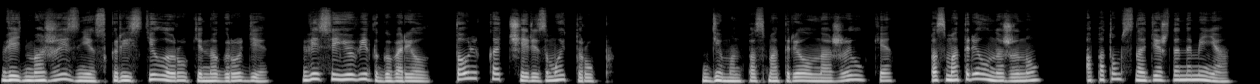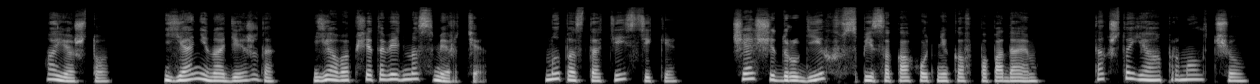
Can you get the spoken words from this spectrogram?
Ведьма жизни скрестила руки на груди. Весь ее вид говорил «только через мой труп». Демон посмотрел на жилки, посмотрел на жену, а потом с надеждой на меня. А я что? Я не Надежда, я вообще-то ведьма смерти. Мы по статистике чаще других в список охотников попадаем, так что я промолчу.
